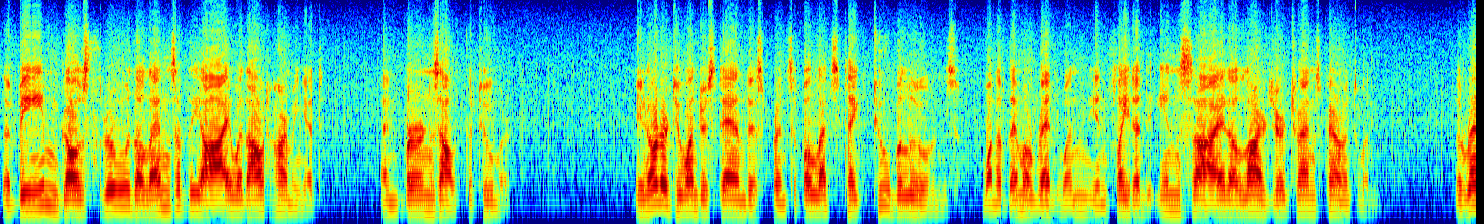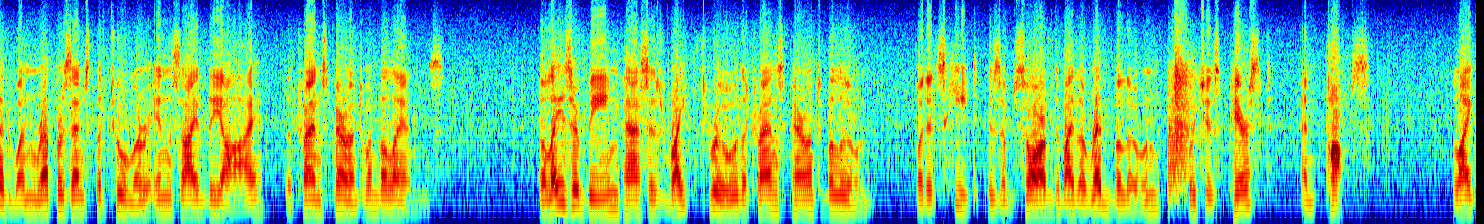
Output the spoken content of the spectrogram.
The beam goes through the lens of the eye without harming it and burns out the tumor. In order to understand this principle, let's take two balloons, one of them a red one, inflated inside a larger transparent one. The red one represents the tumor inside the eye, the transparent one the lens. The laser beam passes right through the transparent balloon, but its heat is absorbed by the red balloon, which is pierced and pops, like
